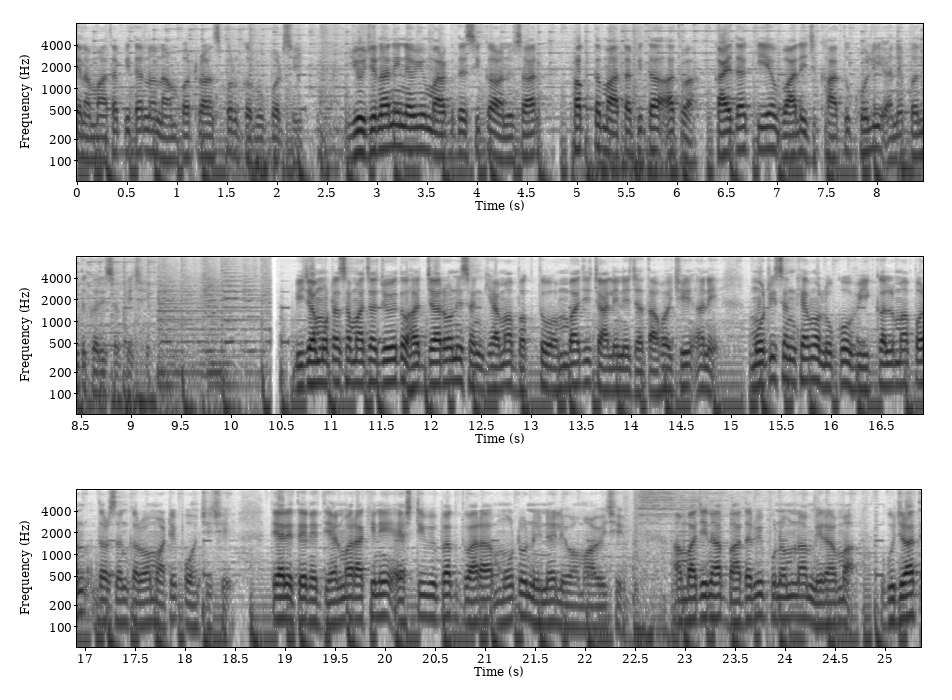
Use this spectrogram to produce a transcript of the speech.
તેના માતા પિતાના નામ પર ટ્રાન્સફર કરવું પડશે. યોજનાની નવી માર્ગદર્શિકા અનુસાર ફક્ત માતા પિતા અથવા કાયદાકીય વાલી જ ખાતું ખોલી અને બંધ કરી શકે છે. બીજા મોટા સમાચાર જોઈએ તો હજારોની સંખ્યામાં ભક્તો અંબાજી ચાલીને જતા હોય છે અને મોટી સંખ્યામાં લોકો વ્હીકલમાં પણ દર્શન કરવા માટે પહોંચે છે. ત્યારે તેને ધ્યાનમાં રાખીને એસટી વિભાગ દ્વારા મોટો નિર્ણય લેવામાં આવે છે. અંબાજીના ભાદરવી પૂનમના મેળામાં ગુજરાત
